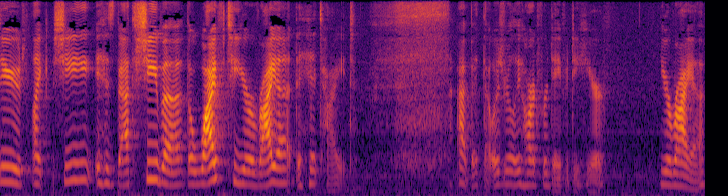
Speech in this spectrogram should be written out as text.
dude, like she is Bathsheba, the wife to Uriah the Hittite. I bet that was really hard for David to hear. Uriah.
